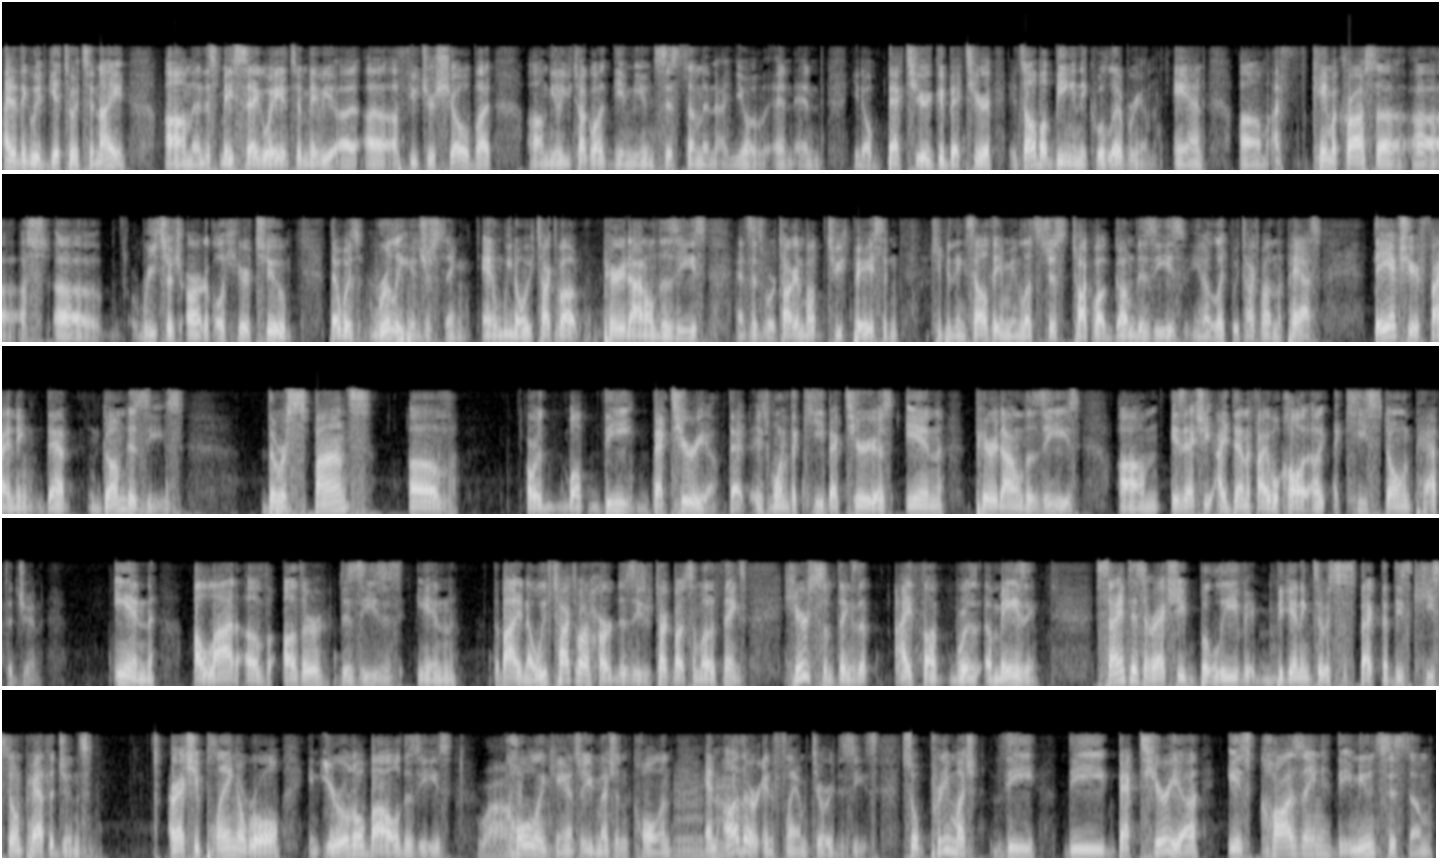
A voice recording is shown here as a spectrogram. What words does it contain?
I didn't think we'd get to it tonight, um, and this may segue into maybe a, a, future show. But um, you know, you talk about the immune system, and, and you know, and and you know, bacteria, good bacteria. It's all about being in equilibrium. And um, I f- came across a, a- a research article here too that was really interesting. And we know we've talked about periodontal disease, and since we're talking about toothpaste and keeping things healthy, I mean, let's just talk about gum disease. You know, like we talked about in the past they actually are finding that gum disease, the response of, or well, the bacteria that is one of the key bacteria in periodontal disease um, is actually identified. We'll call it a, a keystone pathogen in a lot of other diseases in the body. Now we've talked about heart disease. We've talked about some other things. Here's some things that I thought was amazing. Scientists are actually believe, beginning to suspect that these keystone pathogens are actually playing a role in irritable bowel disease, Wow. colon cancer, you mentioned the colon, and other inflammatory disease. So pretty much the the bacteria is causing the immune system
